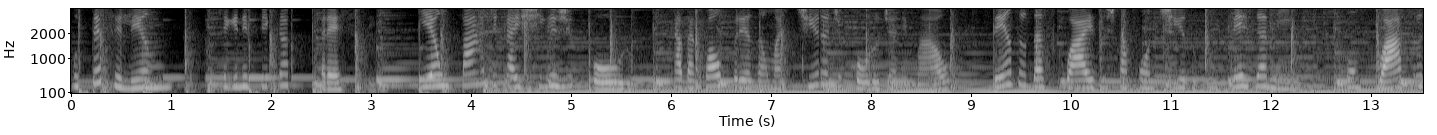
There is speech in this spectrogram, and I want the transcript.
O tefilino significa prece e é um par de caixinhas de couro, cada qual presa a uma tira de couro de animal, dentro das quais está contido um pergaminho com quatro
